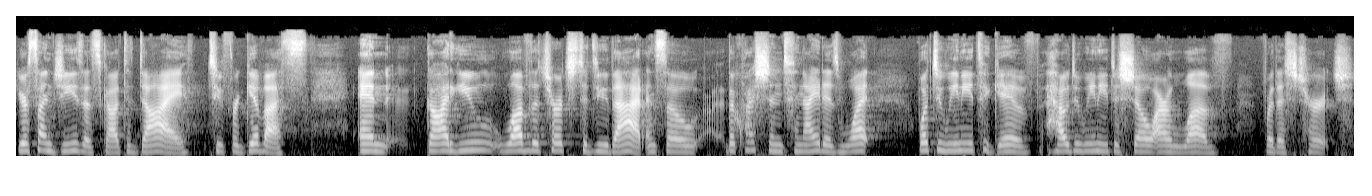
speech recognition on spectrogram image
your son Jesus, God, to die, to forgive us. And God, you love the church to do that. And so the question tonight is what what do we need to give? How do we need to show our love for this church?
